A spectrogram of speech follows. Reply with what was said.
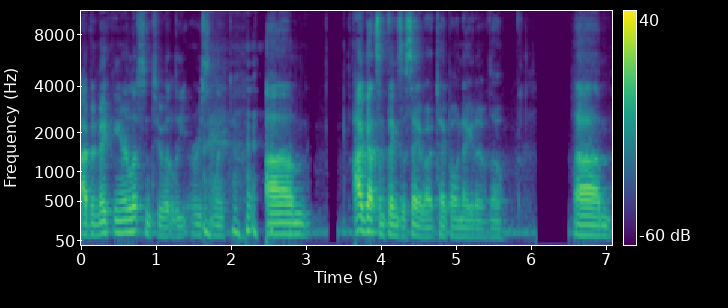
I've been making her listen to it recently. um, I've got some things to say about Type O Negative though. Um,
